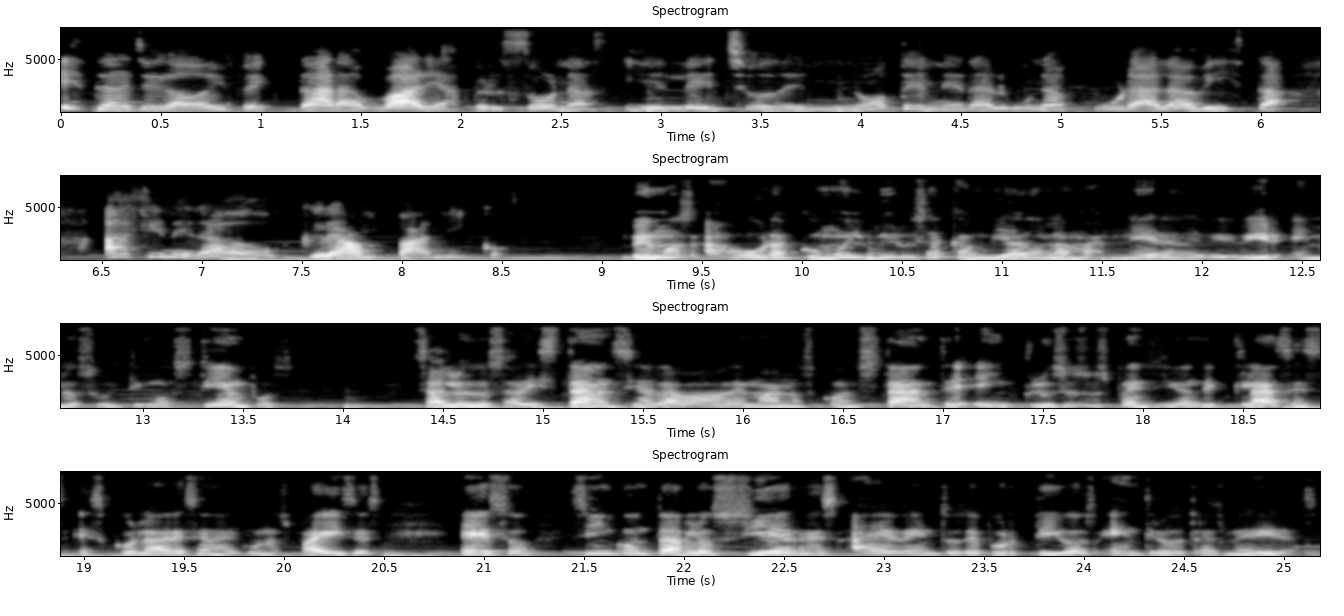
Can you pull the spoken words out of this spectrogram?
Este ha llegado a infectar a varias personas y el hecho de no tener alguna cura a la vista ha generado gran pánico. Vemos ahora cómo el virus ha cambiado la manera de vivir en los últimos tiempos. Saludos a distancia, lavado de manos constante e incluso suspensión de clases escolares en algunos países, eso sin contar los cierres a eventos deportivos, entre otras medidas.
